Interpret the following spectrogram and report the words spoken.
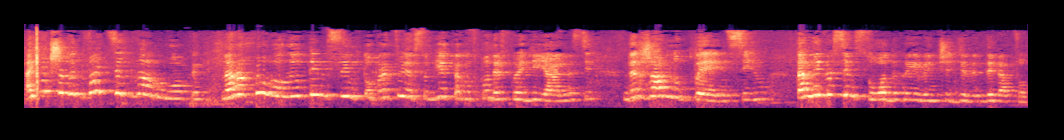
А якщо ви 22 роки нараховували тим всім, хто працює в суб'єктах господарської діяльності, державну пенсію, та не 800 гривень чи 900,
